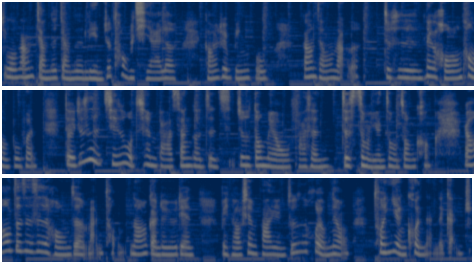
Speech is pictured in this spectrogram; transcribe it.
就我刚刚讲着讲着脸就痛起来了，赶快去冰敷。刚刚讲到哪了？就是那个喉咙痛的部分，对，就是其实我之前拔三个智齿，就是都没有发生就是这么严重的状况，然后这次是喉咙真的蛮痛，然后感觉有点扁桃腺发炎，就是会有那种吞咽困难的感觉，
